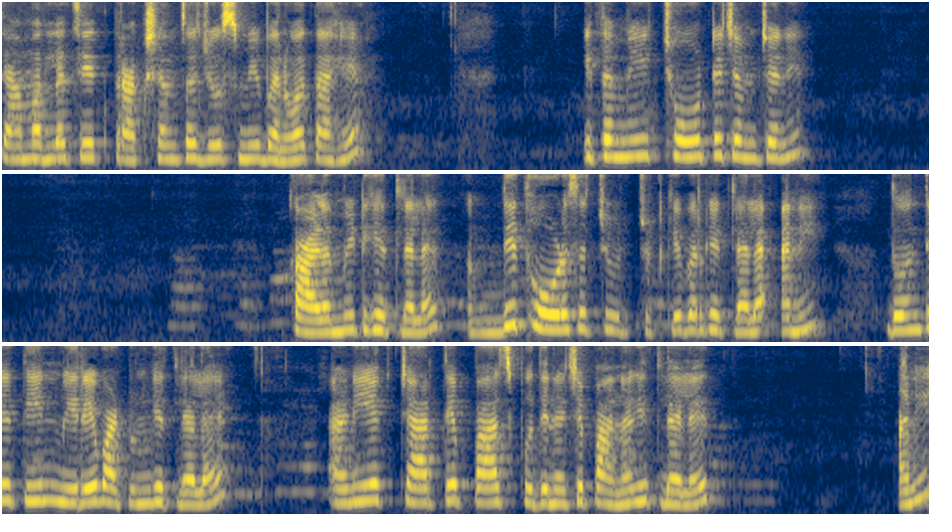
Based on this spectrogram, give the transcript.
त्यामधलंच एक द्राक्षांचा ज्यूस मी बनवत आहे. इथं मी छोटे चमच्याने काळं मीठ घेतलेलं आहे. अगदी थोडंसं चु चुटकेभर घेतलेलं आहे आणि दोन ते तीन मिरे वाटून घेतलेलं आहे आणि एक चार ते पाच पुदिन्याचे पानं घेतलेले आहेत. आणि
